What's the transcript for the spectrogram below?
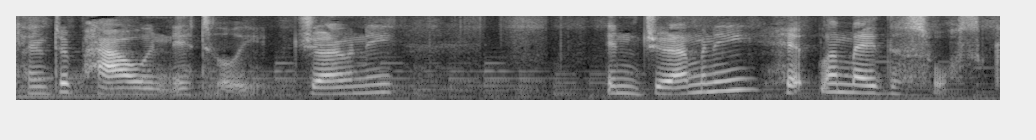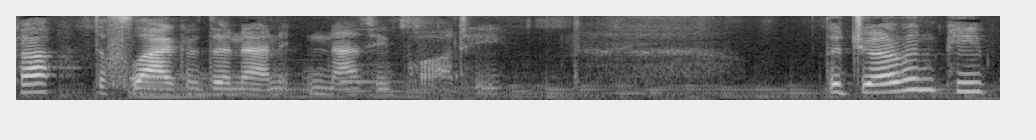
came to power in Italy. Germany in Germany, Hitler made the swastika the flag of the Nazi Party. The German people,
